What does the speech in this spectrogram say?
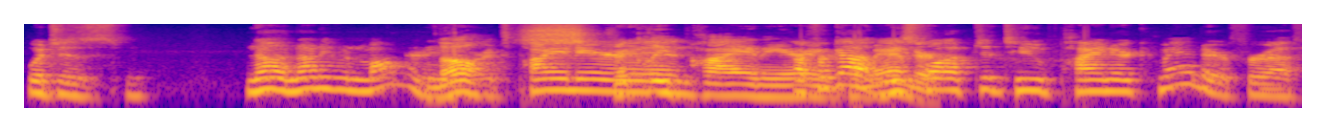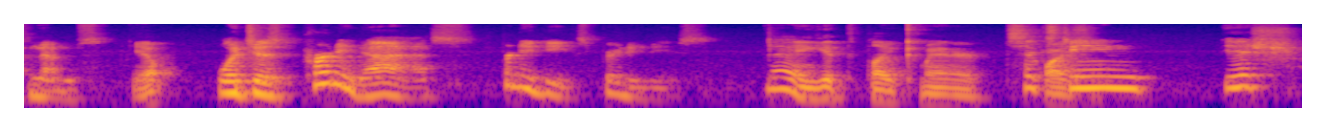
which is no, not even Modern no, anymore. It's Pioneer strictly and Pioneer. I forgot we swapped it to Pioneer Commander for FNMs. Yep. Which is pretty nice, pretty decent, pretty decent. Yeah, you get to play Commander. Sixteen ish,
